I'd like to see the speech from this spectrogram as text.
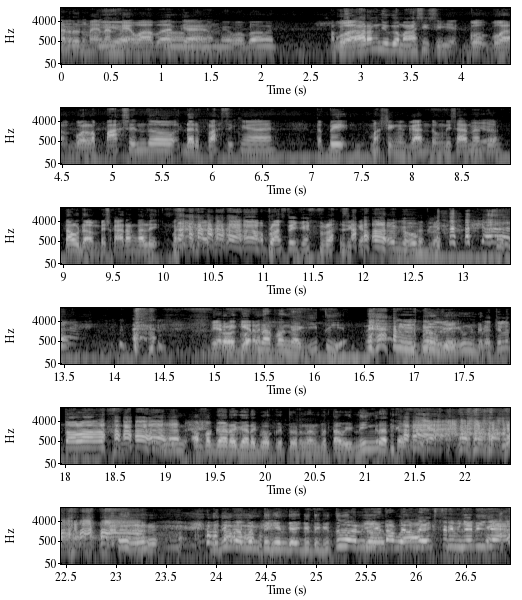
karun, mainan mewah banget Oh, kan. Mainan mewah banget. Sampai Gua- sekarang juga masih sih. Iya, gua gua gua lepasin tuh dari plastiknya. Tapi masih ngegantung di sana Iya. tuh. Tahu udah sampai sekarang kali masih plastik ya plastiknya. goblok Biar Kalau gue dikira. kenapa nggak gitu ya? gue bingung deh. berarti lu tolol. Apa gara-gara gue keturunan Betawi ningrat kali? ya? Jadi nggak mentingin kayak gitu-gituan iya tapi gua. lebih ekstrim jadinya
